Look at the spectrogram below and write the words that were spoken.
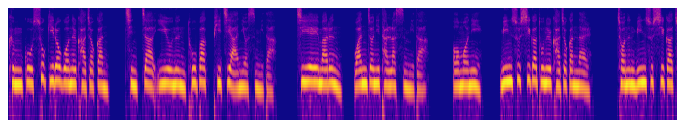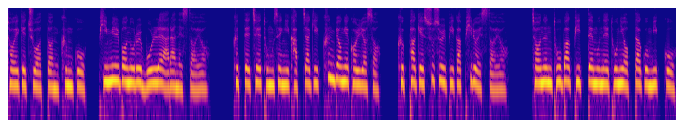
금고 속 1억 원을 가져간 진짜 이유는 도박 빚이 아니었습니다. 지혜의 말은 완전히 달랐습니다. 어머니, 민수 씨가 돈을 가져간 날, 저는 민수 씨가 저에게 주었던 금고 비밀번호를 몰래 알아냈어요. 그때 제 동생이 갑자기 큰 병에 걸려서 급하게 수술비가 필요했어요. 저는 도박 빚 때문에 돈이 없다고 믿고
